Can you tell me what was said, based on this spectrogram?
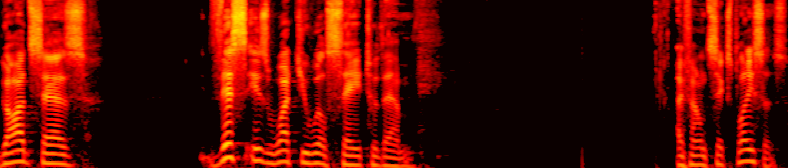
God says, this is what you will say to them. I found six places.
